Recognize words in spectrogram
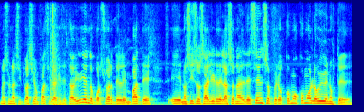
no es una situación fácil la que se está viviendo, por suerte el empate eh, nos hizo salir de la zona del descenso, pero ¿cómo, cómo lo viven ustedes?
